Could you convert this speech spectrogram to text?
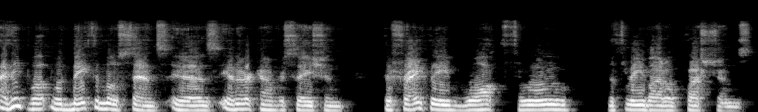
I think what would make the most sense is in our conversation to frankly walk through the three vital questions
